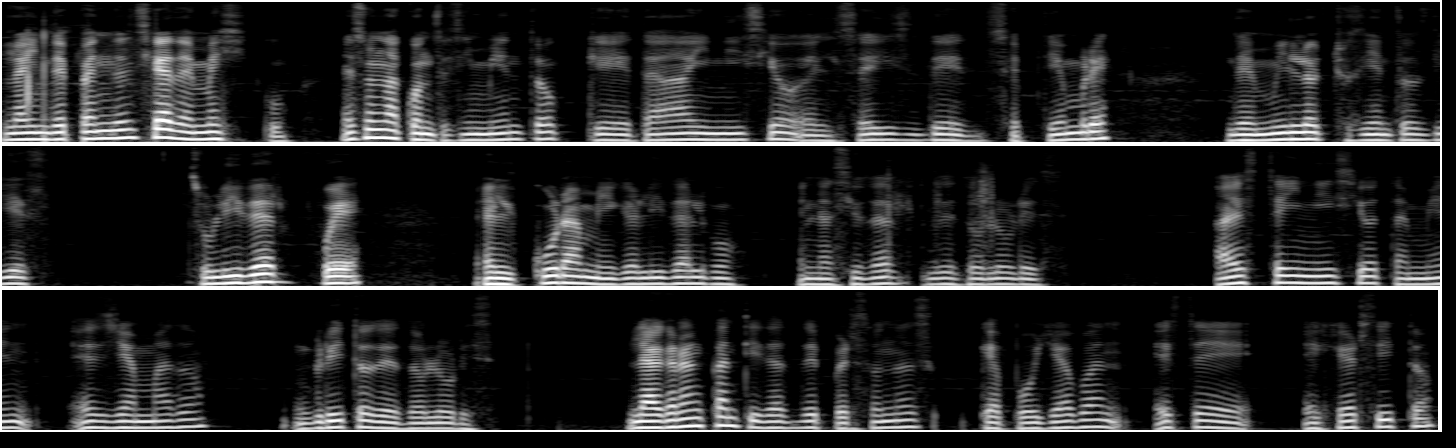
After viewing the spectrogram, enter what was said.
La independencia de México es un acontecimiento que da inicio el 6 de septiembre de 1810. Su líder fue el cura Miguel Hidalgo en la ciudad de Dolores. A este inicio también es llamado Grito de Dolores. La gran cantidad de personas que apoyaban este ejército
